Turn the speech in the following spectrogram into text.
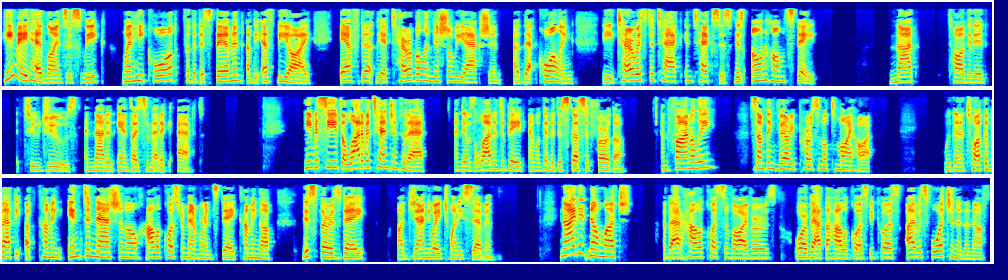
He made headlines this week when he called for the disbandment of the FBI after their terrible initial reaction uh, that calling the terrorist attack in Texas, his own home state, not targeted to Jews and not an anti-Semitic act. He received a lot of attention for that and there was a lot of debate and we're going to discuss it further. And finally, something very personal to my heart. We're going to talk about the upcoming International Holocaust Remembrance Day coming up this Thursday on January 27th. Now, I didn't know much about Holocaust survivors or about the Holocaust because I was fortunate enough.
